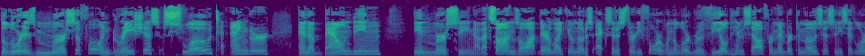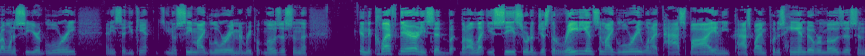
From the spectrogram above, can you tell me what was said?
The Lord is merciful and gracious, slow to anger, and abounding in mercy. Now, that sounds a lot there like you'll notice Exodus 34, when the Lord revealed himself, remember, to Moses, and he said, Lord, I want to see your glory and he said, "You can't, you know, see my glory." Remember, he put Moses in the in the cleft there, and he said, "But but I'll let you see sort of just the radiance of my glory when I pass by." And he passed by and put his hand over Moses, and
